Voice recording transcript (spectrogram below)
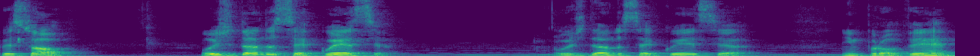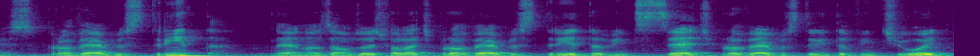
Pessoal, hoje dando sequência, hoje dando sequência em Provérbios, Provérbios 30, né? Nós vamos hoje falar de Provérbios 30, 27, Provérbios 30, 28.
